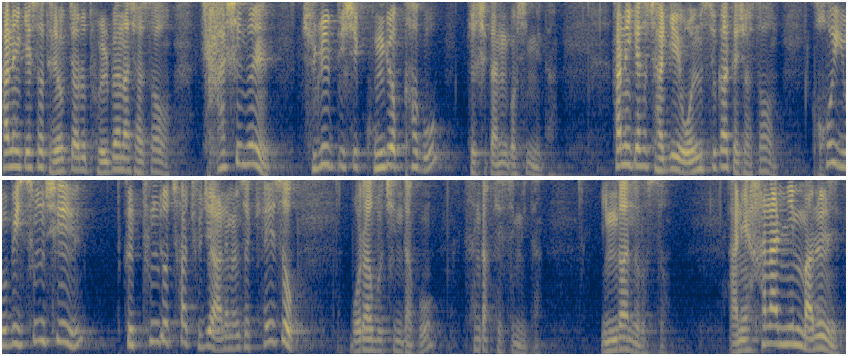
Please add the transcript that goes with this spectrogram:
하나님께서 대적자로 돌변하셔서 자신을 죽일 듯이 공격하고 계시다는 것입니다. 하나님께서 자기의 원수가 되셔서 거의 욥이 숨쉴 그 틈조차 주지 않으면서 계속 몰아붙인다고 생각했습니다. 인간으로서 아니 하나님 말을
